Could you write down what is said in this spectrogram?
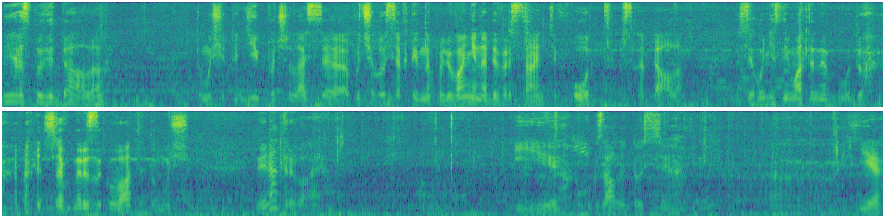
Ну, я розповідала. Тому що тоді почалося, почалося активне полювання на диверсантів. От, згадала. Сьогодні знімати не буду, щоб не ризикувати, тому що війна триває. І вокзали досі е, є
